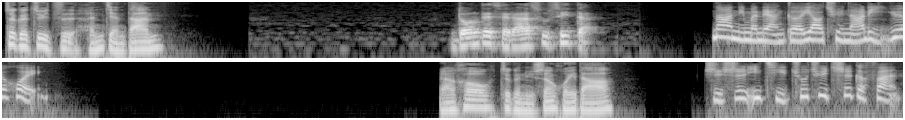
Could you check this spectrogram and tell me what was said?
这个句子很简单，¿Dónde será su cita? 那你们两个要去哪里约会？然后这个女生回答只是一起出去吃个饭。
